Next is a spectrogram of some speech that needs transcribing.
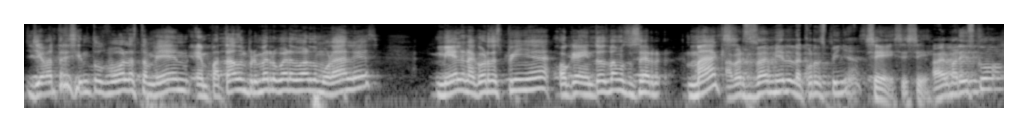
Lleva 300 bolas también. Empatado en primer lugar Eduardo Morales. Miel en acordes piña. Ok, entonces vamos a hacer Max. A ver, ¿se sabe miel el acorde piñas? Sí, sí, sí. A ver, Marisco.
